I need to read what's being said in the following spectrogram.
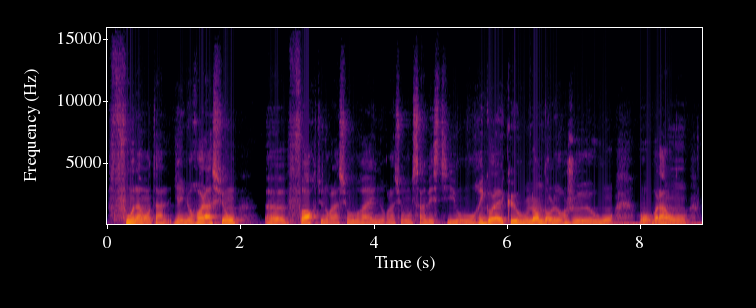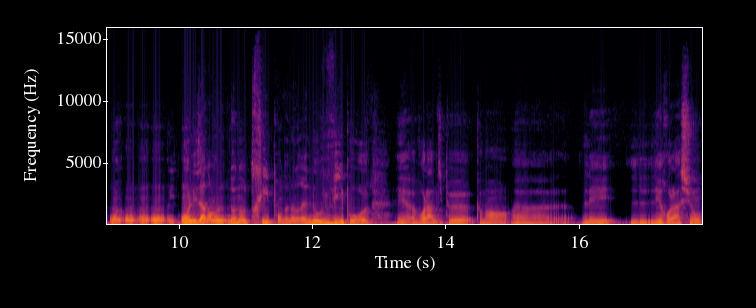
fondamental. Il y a une relation euh, forte, une relation vraie, une relation où on s'investit, où on rigole avec eux, où on entre dans leur jeu, où on, voilà, on, les a dans, nos tripes, on donnerait nos vies pour eux. Et euh, voilà un petit peu comment euh, les, les, relations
